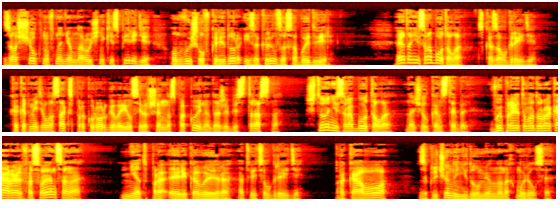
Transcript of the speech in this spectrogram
Защелкнув на нем наручники спереди, он вышел в коридор и закрыл за собой дверь. «Это не сработало», — сказал Грейди. Как отметила Сакс, прокурор говорил совершенно спокойно, даже бесстрастно. «Что не сработало?» – начал констебль. «Вы про этого дурака Ральфа Свенсона?» «Нет, про Эрика Вейера», – ответил Грейди. «Про кого?» – заключенный недоуменно нахмурился.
